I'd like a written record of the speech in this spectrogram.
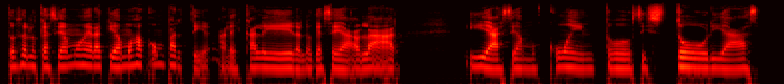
Entonces lo que hacíamos era que íbamos a compartir a la escalera, lo que sea, hablar y hacíamos cuentos, historias.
